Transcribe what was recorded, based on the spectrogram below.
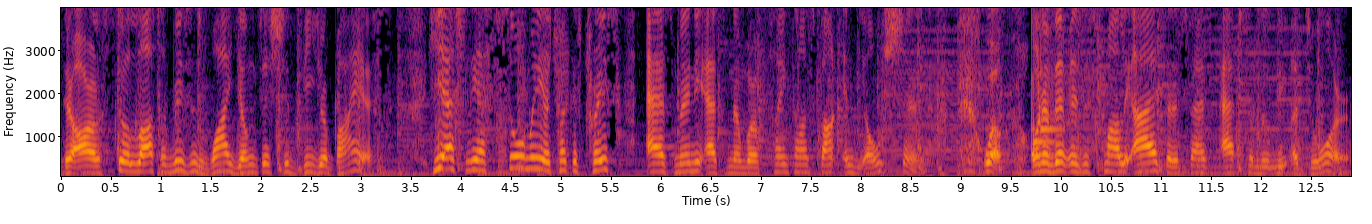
there are still lots of reasons why Youngjae should be your bias. He actually has so many attractive traits, as many as the number of planktons found in the ocean. Well, one of them is his smiley eyes that his fans absolutely adore.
